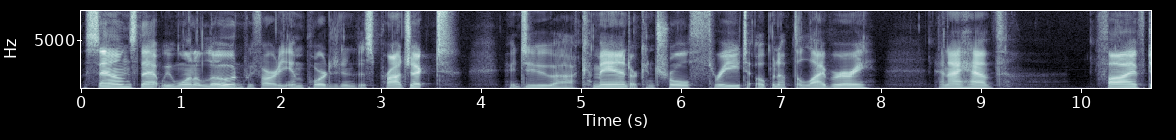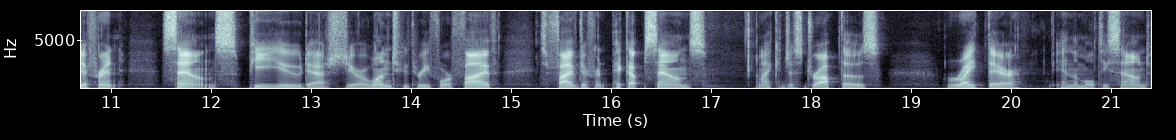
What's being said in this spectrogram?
The sounds that we want to load, we've already imported into this project. We do uh, Command or Control 3 to open up the library. And I have five different sounds, PU-012345. These are five different pickup sounds. And I can just drop those right there in the multi-sound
